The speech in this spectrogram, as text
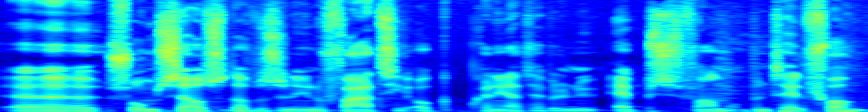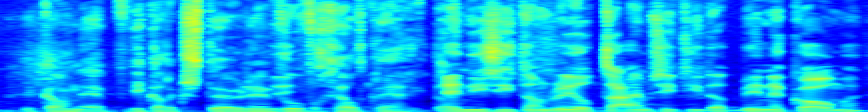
Uh, soms zelfs, dat was een innovatie, ook kandidaten hebben er nu apps van op hun telefoon. Je kan een app, wie kan ik steunen en hoeveel geld krijg ik dan? En die ziet dan real-time ziet hij dat binnenkomen. Um,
